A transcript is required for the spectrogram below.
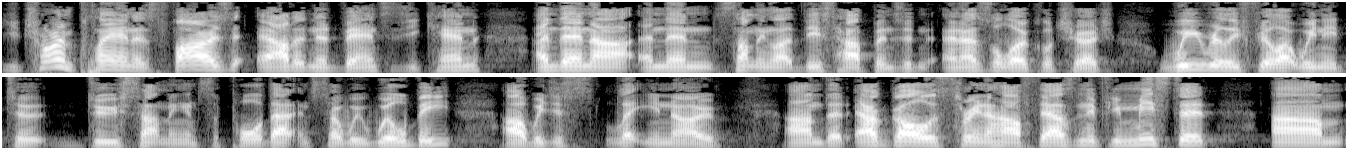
you, try and plan as far as out in advance as you can, and then, uh, and then something like this happens. And, and, as a local church, we really feel like we need to do something and support that, and so we will be. Uh, we just let you know um, that our goal is three and a half thousand. If you missed it, um,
